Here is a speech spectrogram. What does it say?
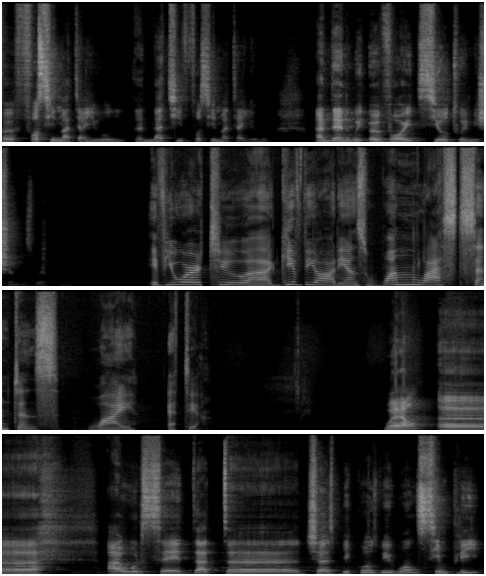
uh, fossil material, native fossil material, and then we avoid CO2 emission as well. If you were to uh, give the audience one last sentence, why ETIA? Well, uh, I would say that uh, just because we want simply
